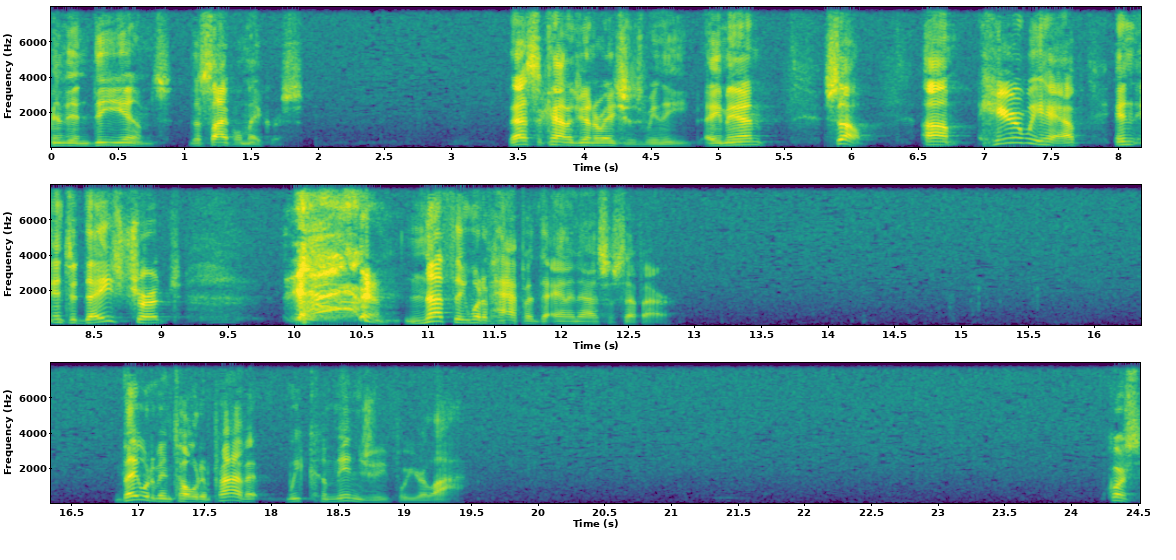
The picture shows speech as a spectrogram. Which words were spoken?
And then DMs, disciple makers. That's the kind of generations we need. Amen. So um, here we have in, in today's church, nothing would have happened to Ananias or Sapphira. They would have been told in private, we commend you for your lie. Of course,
